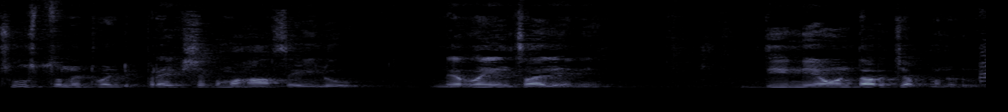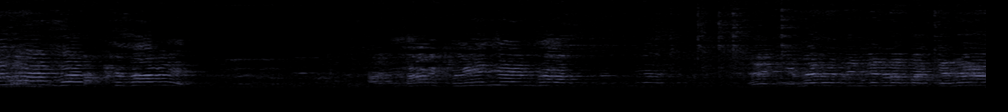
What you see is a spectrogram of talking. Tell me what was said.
చూస్తున్నటువంటి ప్రేక్షక మహాశయులు నిర్ణయించాలి అని. దీన్ని ఏమంటారో చెప్పమని అడుగుతాను సార్ ఒక్కసారి ఒకసారి క్లీన్ చేయండి సార్ ఏ కెమెరా తీయండి అమ్మా కెమెరా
